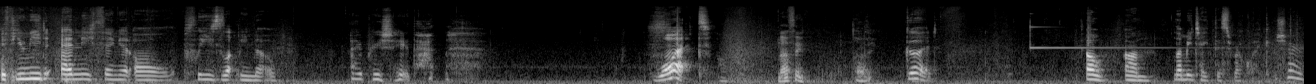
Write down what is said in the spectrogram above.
If you need anything at all, please let me know. I appreciate that. What? nothing. Nothing. Good. Oh, um, let me take this real quick. Sure.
